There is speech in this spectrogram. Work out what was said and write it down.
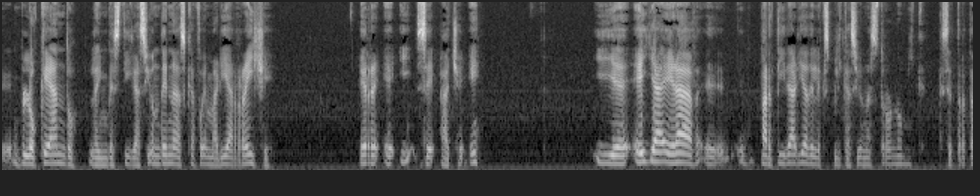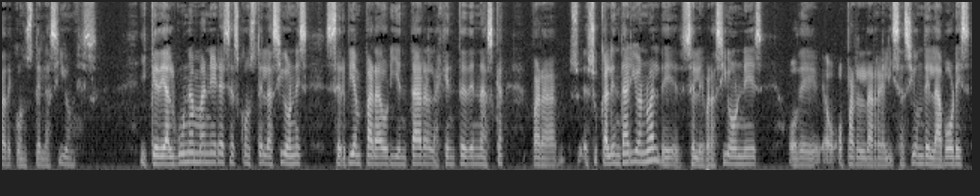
eh, bloqueando la investigación de Nazca fue María Reiche. R-E-I-C-H-E. -E. Y eh, ella era eh, partidaria de la explicación astronómica, que se trata de constelaciones y que de alguna manera esas constelaciones servían para orientar a la gente de Nazca para su, calendario anual de celebraciones o, de, o para la realización de labores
